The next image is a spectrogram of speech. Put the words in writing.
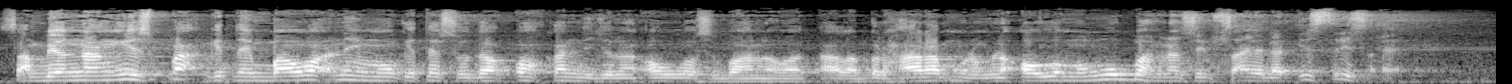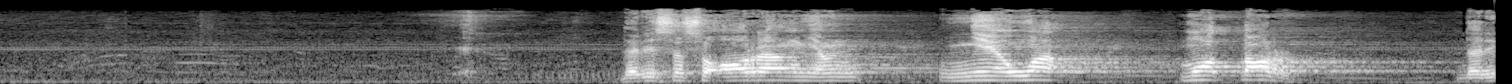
Sambil nangis pak kita bawa nih mau kita sodakohkan di jalan Allah subhanahu wa ta'ala. Berharap mudah-mudahan Allah mengubah nasib saya dan istri saya. Dari seseorang yang nyewa motor dari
